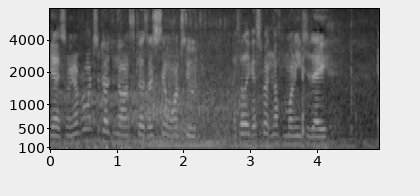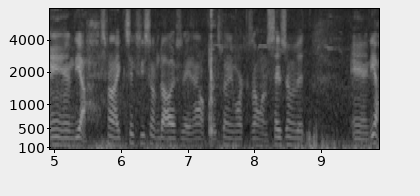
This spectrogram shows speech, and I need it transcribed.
yeah, so we never went to Dunkin' Donuts because I just didn't want to. I felt like I spent enough money today, and yeah, I spent like sixty something dollars today, and I don't feel like spending more because I want to save some of it. And yeah,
